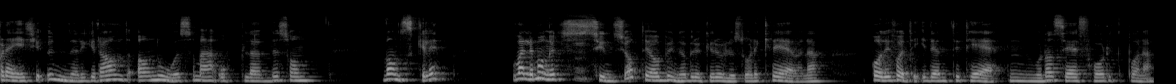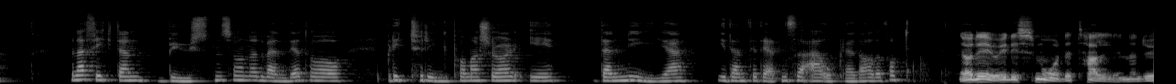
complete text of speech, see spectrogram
ble ikke undergravd av noe som jeg opplevde som vanskelig. Veldig mange syns jo at det å begynne å bruke rullestol er krevende. Både i forhold til identiteten, hvordan ser folk på det. Men jeg fikk den boosten som var nødvendig til å bli trygg på meg sjøl i den nye identiteten som jeg opplevde jeg hadde fått. Ja, det er jo i de små detaljene du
